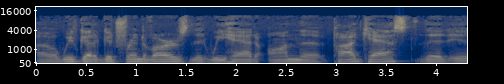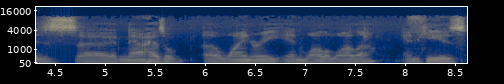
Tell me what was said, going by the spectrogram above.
Uh, we've got a good friend of ours that we had on the podcast that is uh, now has a, a winery in Walla Walla, and he is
